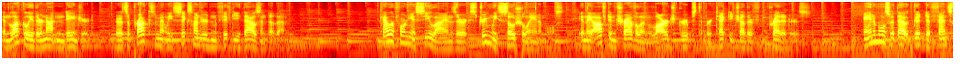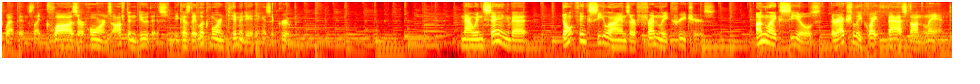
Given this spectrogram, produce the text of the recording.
and luckily they're not endangered. There's approximately 650,000 of them. California sea lions are extremely social animals, and they often travel in large groups to protect each other from predators. Animals without good defense weapons like claws or horns often do this because they look more intimidating as a group. Now, in saying that, don't think sea lions are friendly creatures. Unlike seals, they're actually quite fast on land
